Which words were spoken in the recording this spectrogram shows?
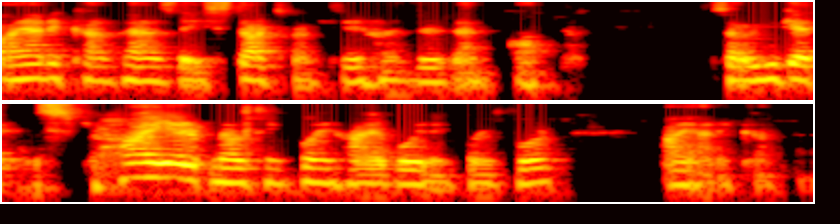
ionic compounds, they start from 300 and up. So you get higher melting point, higher boiling point for ionic compounds.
